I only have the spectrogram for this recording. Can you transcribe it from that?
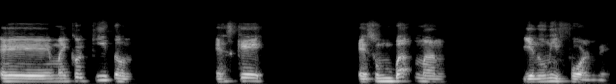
eh, Michael Keaton es que es un Batman bien uniforme,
